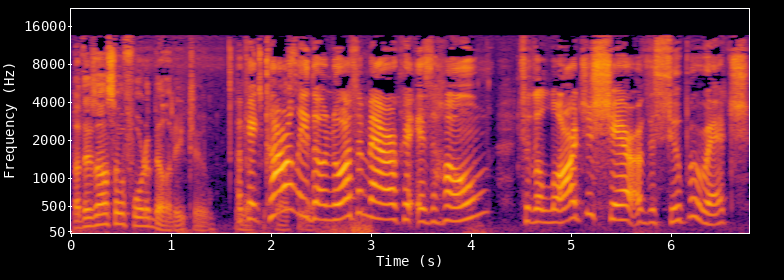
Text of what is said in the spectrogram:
but there's also affordability too. You know, Okay, currently, though, North America is home to the largest share of the super rich,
